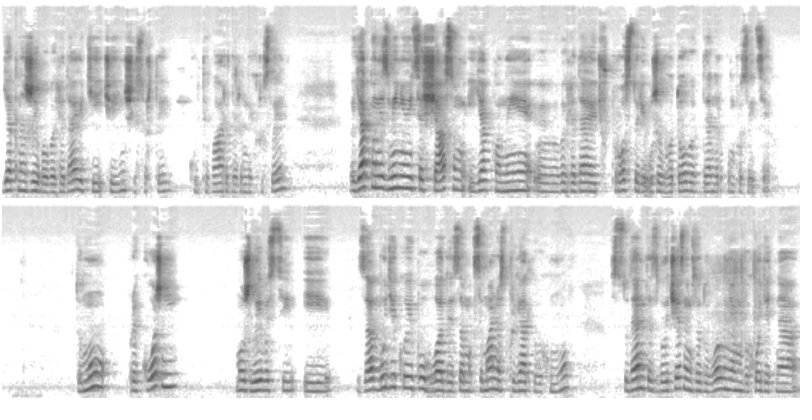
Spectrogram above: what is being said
як наживо виглядають ті чи інші сорти культивари деревних рослин, як вони змінюються з часом і як вони е, виглядають в просторі уже в готових дендрокомпозиціях. Тому при кожній можливості і за будь-якої погоди, за максимально сприятливих умов, студенти з величезним задоволенням виходять на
